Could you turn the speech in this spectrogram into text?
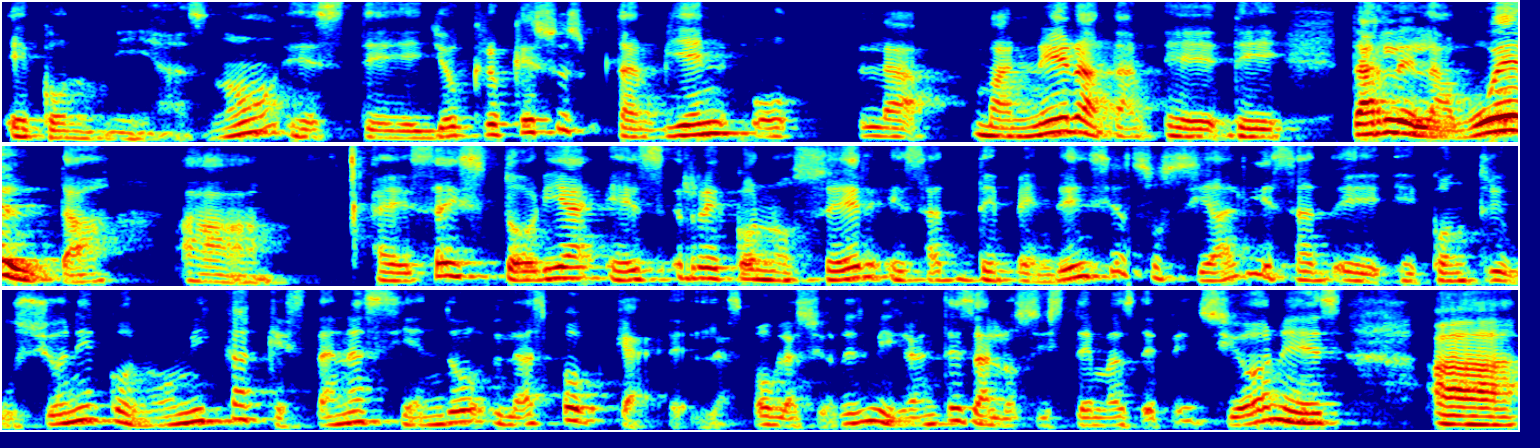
economías, ¿no? Este, yo creo que eso es también la manera eh, de darle la vuelta a, a esa historia es reconocer esa dependencia social y esa eh, eh, contribución económica que están haciendo las, las poblaciones migrantes a los sistemas de pensiones, a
